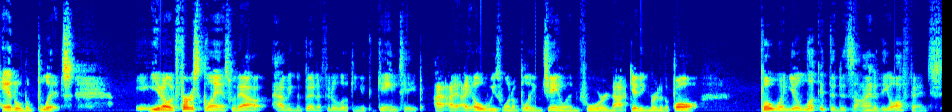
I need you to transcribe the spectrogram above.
handle the blitz. You know, at first glance, without having the benefit of looking at the game tape, I, I always want to blame Jalen for not getting rid of the ball. But when you look at the design of the offense,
